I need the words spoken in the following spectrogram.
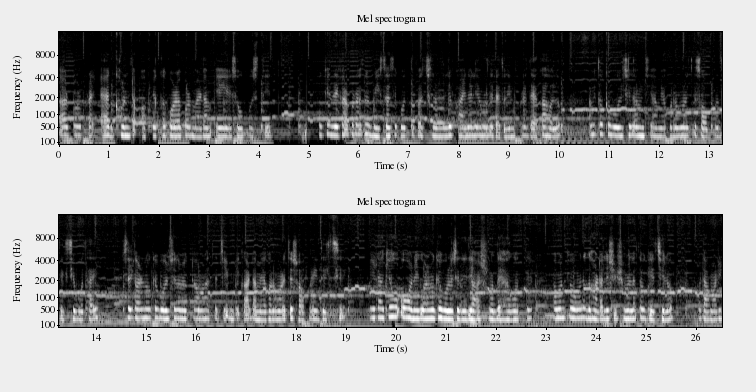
তারপর প্রায় এক ঘণ্টা অপেক্ষা করার পর ম্যাডাম এই এসে উপস্থিত। ওকে দেখার পর আমি বিশ্বাসই করতে পারছিলাম না যে ফাইনালি আমাদের এতদিন পরে দেখা হলো। আমি তোকে বলছিলাম যে আমি এখন আমার হচ্ছে স্বপ্ন দেখছি বোধহয়। সেই কারণে ওকে বলছিলাম একটু আমার হাতে চিমটি কাট, আমি এখন আমার হচ্ছে স্বপ্নই দেখছি। এর আগেও ও অনেকবার আমাকে বলেছে, দিদি, আসো দেখা করতে। এমনকি ও আমাদের ঘাটালে শিশু মেলাতেও গিয়েছিল বাট আমারই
